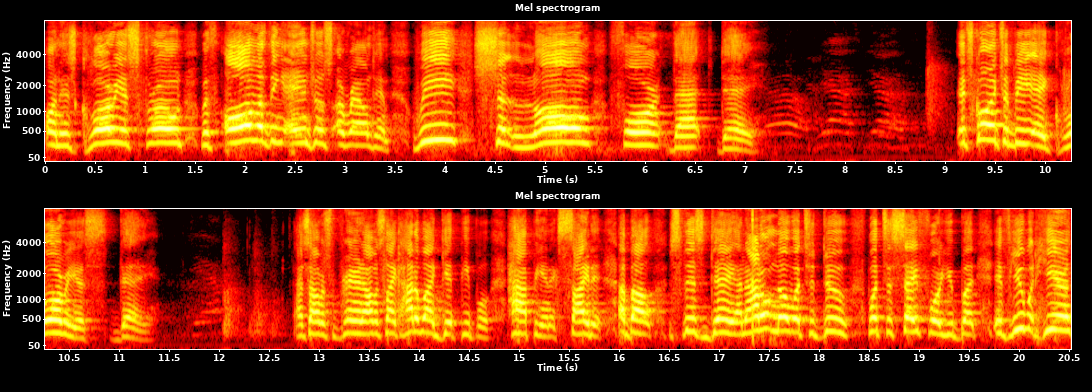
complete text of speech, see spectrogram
on his glorious throne with all of the angels around him. We should long for that day. It's going to be a glorious day. As I was preparing, I was like, how do I get people happy and excited about this day? And I don't know what to do, what to say for you, but if you would hear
